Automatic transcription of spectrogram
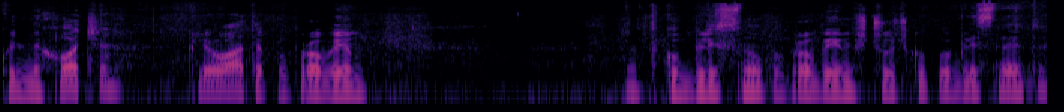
Окунь не хоче клювати, попробуємо на таку блісну, попробуємо щучку побліснити.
